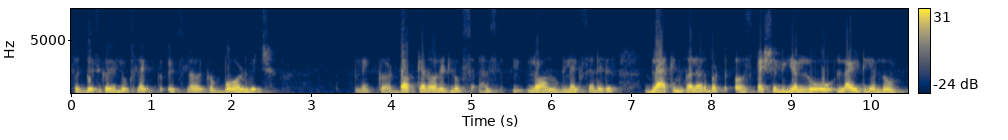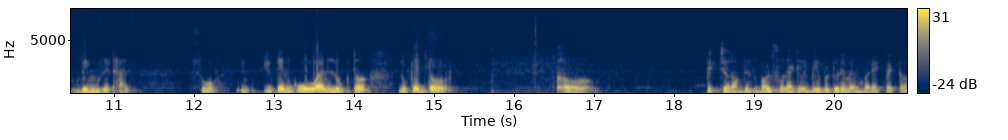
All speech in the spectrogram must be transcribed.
so it basically looks like it's like a bird which like a duck and all it looks has long legs and it is black in color but a special yellow light yellow wings it has so you, you can go and look the look at the uh, picture of this bird so that you will be able to remember it better.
